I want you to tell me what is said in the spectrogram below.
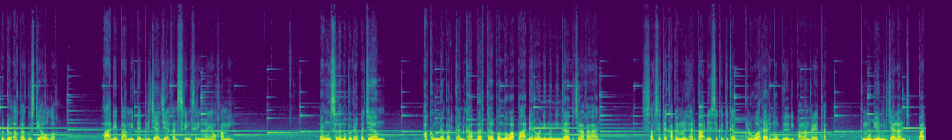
Berdoa ke Gusti Allah. Pak D pamit dan berjanji akan sering-sering menengok kami. Namun selama beberapa jam, aku mendapatkan kabar telepon bahwa Pak D Roni meninggal kecelakaan. Saksi TKP melihat Pak D seketika keluar dari mobil di palang kereta, kemudian berjalan cepat,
